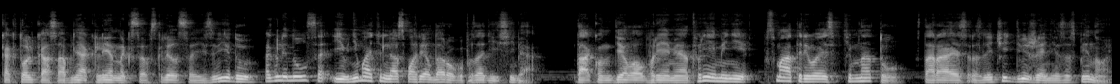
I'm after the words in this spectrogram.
Как только особняк Ленноксов скрылся из виду, оглянулся и внимательно осмотрел дорогу позади себя. Так он делал время от времени, всматриваясь в темноту, стараясь различить движение за спиной.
